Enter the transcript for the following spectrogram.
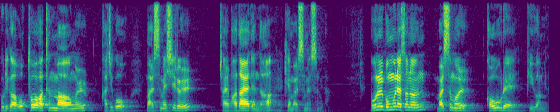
우리가 옥토와 같은 마음을 가지고 말씀의 씨를 잘 받아야 된다 이렇게 말씀했습니다. 오늘 본문에서는 말씀을 거울에 비유합니다.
